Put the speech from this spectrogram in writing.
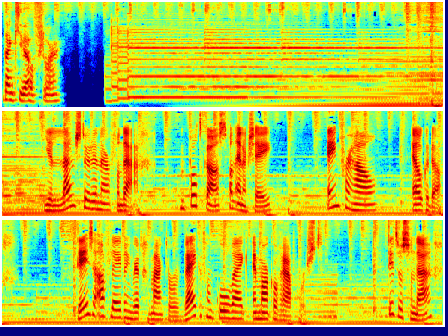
Dankjewel, Floor. Je luisterde naar vandaag, een podcast van NRC. Eén verhaal, elke dag. Deze aflevering werd gemaakt door Wijken van Koolwijk en Marco Raaphorst. Dit was vandaag.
